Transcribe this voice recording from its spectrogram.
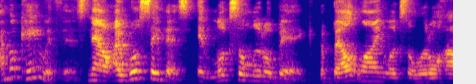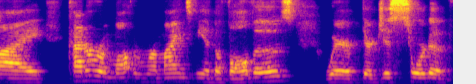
I'm okay with this. Now, I will say this it looks a little big. The belt line looks a little high, kind of rem- reminds me of the Volvos, where they're just sort of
